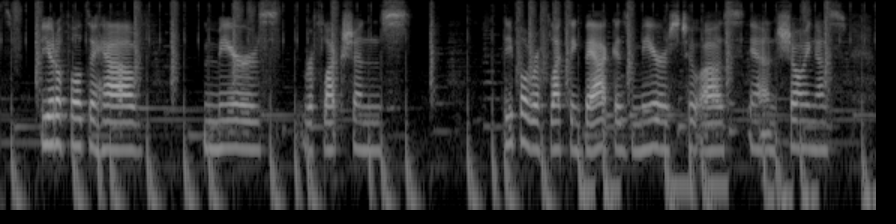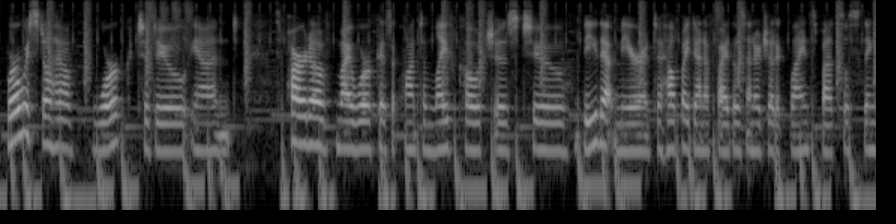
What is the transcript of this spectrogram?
it's beautiful to have mirrors reflections, people reflecting back as mirrors to us and showing us where we still have work to do. And part of my work as a quantum life coach is to be that mirror and to help identify those energetic blind spots, those things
